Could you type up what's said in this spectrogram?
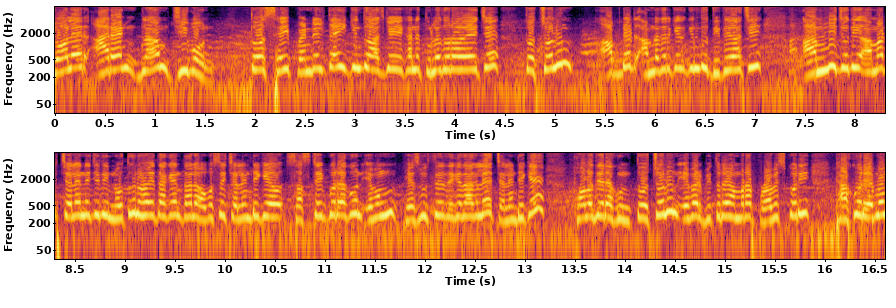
জলের আর নাম জীবন। তো সেই প্যান্ডেলটাই কিন্তু আজকে এখানে তুলে ধরা হয়েছে। তো চলুন আপডেট আপনাদেরকে কিন্তু দিতে আছি আপনি যদি আমার চ্যানেলে যদি নতুন হয়ে থাকেন, তাহলে অবশ্যই চ্যানেলটিকে সাবস্ক্রাইব করে রাখুন এবং ফেসবুক থেকে দেখে থাকলে চ্যানেলটিকে ফলো দিয়ে রাখুন। তো চলুন, এবার ভিতরে আমরা প্রবেশ করি। ঠাকুর এবং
